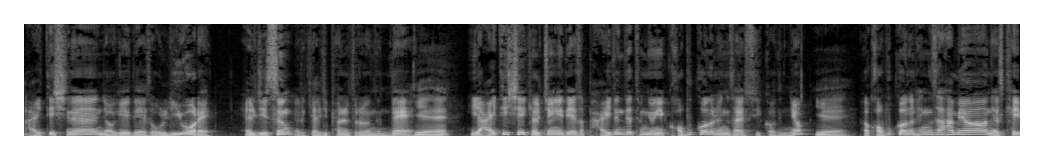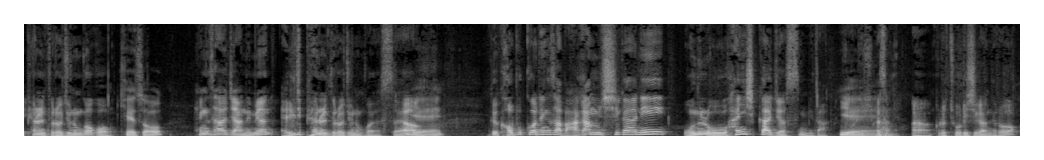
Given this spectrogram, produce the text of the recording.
ITC는 여기에 대해서 올 2월에 LG 승 이렇게 LG 편을 들었는데 예. 이 ITC의 결정에 대해서 바이든 대통령이 거부권을 행사할 수 있거든요. 예. 그러니까 거부권을 행사하면 SK 편을 들어주는 거고 계속. 행사하지 않으면 LG 편을 들어주는 거였어요. 예. 그 거부권 행사 마감 시간이 오늘 오후 1시까지였습니다. 예. 그래서 아, 그렇죠. 우리 시간으로.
